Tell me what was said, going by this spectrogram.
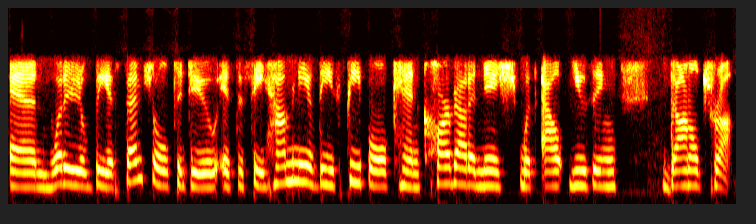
And what it'll be essential to do is to see how many of these people can carve out a niche without using Donald Trump.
